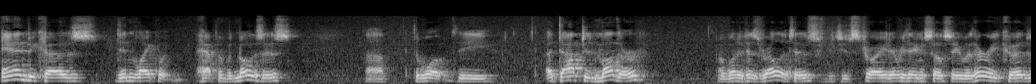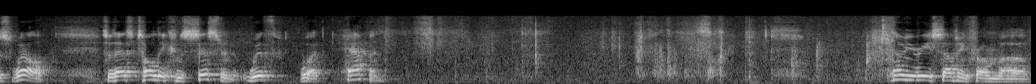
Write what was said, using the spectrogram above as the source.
And because didn't like what happened with Moses, uh, the, the adopted mother of one of his relatives, which destroyed everything associated with her, he could as well. So that's totally consistent with what happened. Let me read something from uh,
